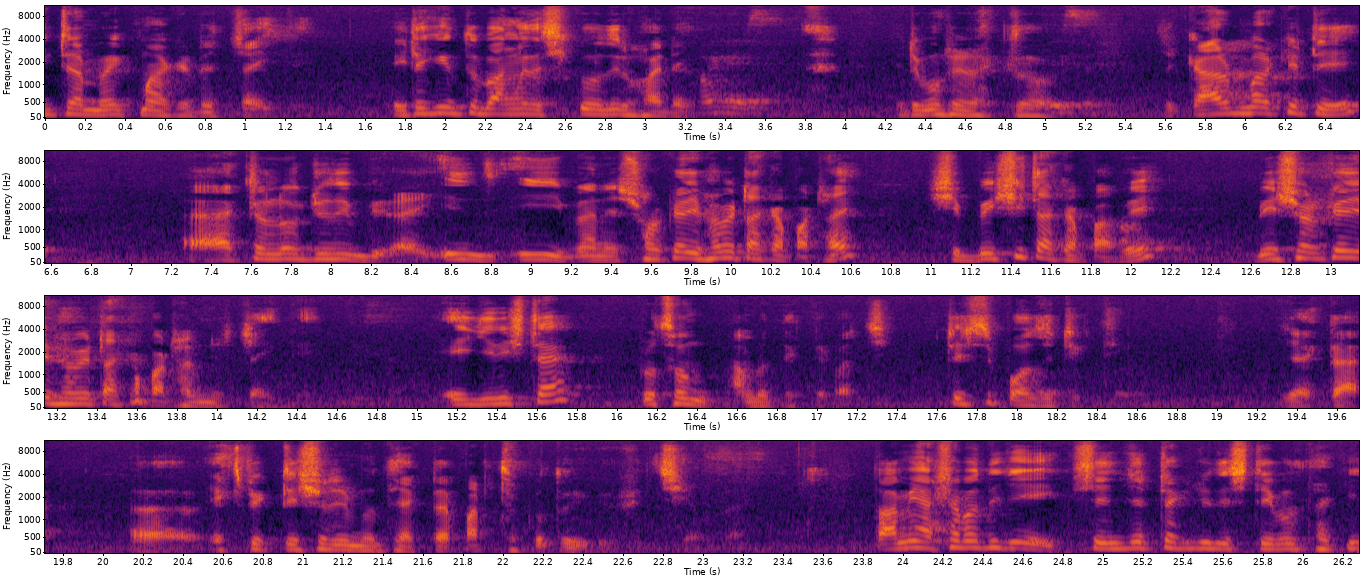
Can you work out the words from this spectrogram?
ইন্টারব্যাংক মার্কেটের চাইতে। এটা কিন্তু বাংলাদেশে কোনোদিন হয় নাই। এটা মনে রাখতে হবে। যে কার্ব মার্কেটে একটা লোক যদি ই মানে সরকারিভাবে টাকা পাঠায়, সে বেশি টাকা পাবে, বেসরকারিভাবে টাকা পাঠানোর চাইতে। এই জিনিসটা প্রথম আমরা দেখতে পাচ্ছি। এটা হচ্ছে পজিটিভ থিং যে একটা এক্সপেকটেশনের মধ্যে একটা পার্থক্য তৈরি করে ফেলছি আমরা। তো আমি আশাবাদী যে এক্সচেঞ্জেরটাকে যদি স্টেবল থাকি,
